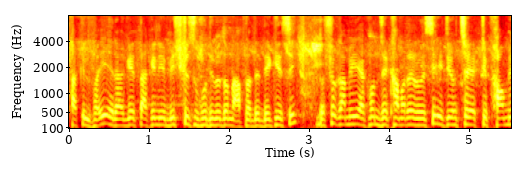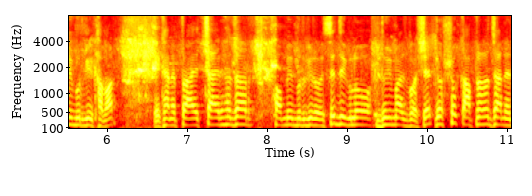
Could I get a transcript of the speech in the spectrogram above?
শাকিল ভাই, এর আগে তাকে নিয়ে বেশ কিছু প্রতিবেদন আপনাদের দেখিয়েছি। দর্শক, আমি এখন যে খামারে রয়েছি, এটি হচ্ছে একটি ফার্মি মুরগির খামার। এখানে প্রায় চার হাজার ফার্মি মুরগি রয়েছে, যেগুলো দুই মাস বয়সে দর্শক, আপনারা জানেন,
